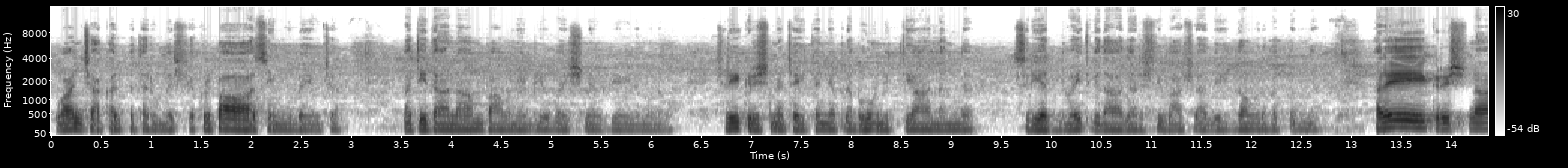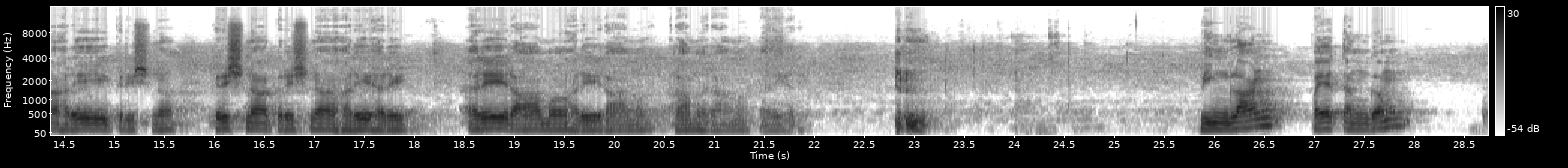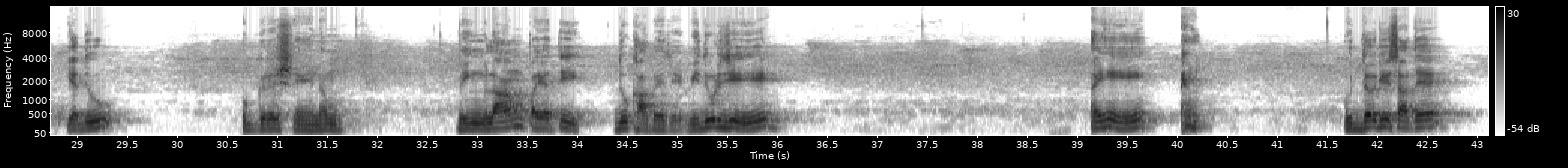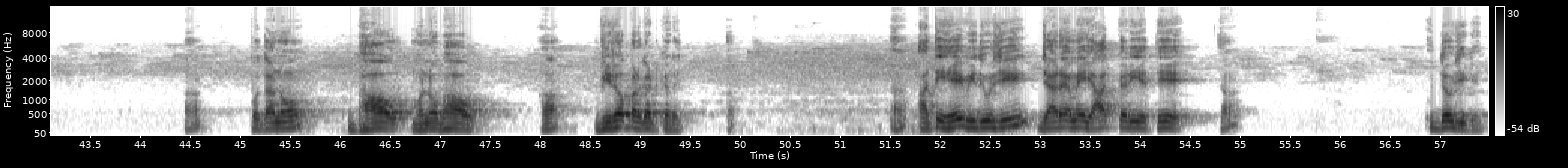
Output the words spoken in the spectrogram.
વાંચાકલ્પતરુભ્ય કૃપા સિંધુભ્ય પતિતાનામ પાવનેભ્યો વૈષ્ણવ્યો નમો નમઃ શ્રી કૃષ્ણ ચૈતન્ય પ્રભુ નિત્યાનંદ શ્રી અદ્વૈત ગદાધર શ્રીવાસાદિ ગૌર ભક્તવૃંદ હરે કૃષ્ણ હરે કૃષ્ણ કૃષ્ણ કૃષ્ણ હરે હરે હરે રામ હરે રામ રામ રામ હરે હરે વિંગ્લાન પયતંગમ યદુ ઉગ્રસેનમ વિંગ્લામ પયતી દુઃખ આપે છે વિદુરજી અહીં ઉદ્ધવજી સાથે પોતાનો ભાવ, મનોભાવ, હા, વિરહ પ્રગટ કરે આથી હે વિદુરજી, જ્યારે અમે યાદ કરીએ તે, હા, ઉદ્ધવજી કહે,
